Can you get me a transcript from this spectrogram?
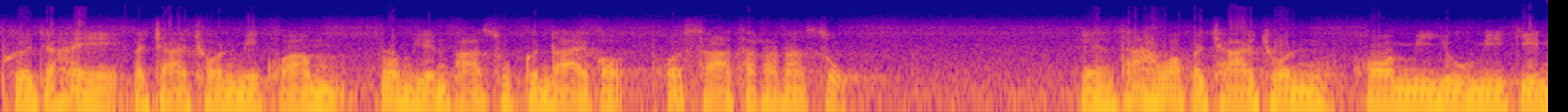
เพื่อจะให้ประชาชนมีความร่มเย็นผาสุขขึ้นได้เพราะเพราะสาธารณสุขถ้าว่าประชาชนพอมีอยู่มีกิน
